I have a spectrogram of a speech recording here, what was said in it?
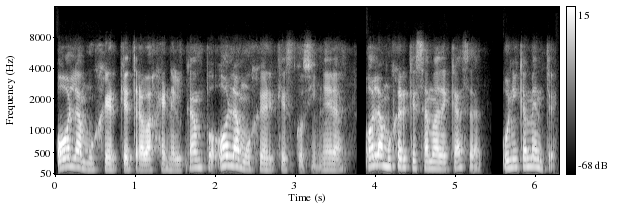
o la mujer que trabaja en el campo, o la mujer que es cocinera, o la mujer que es ama de casa, únicamente.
